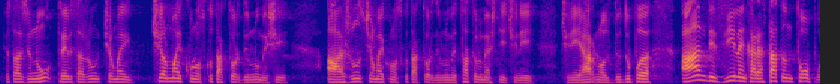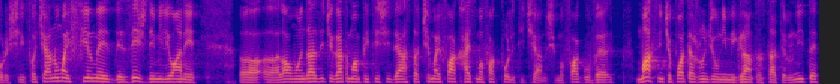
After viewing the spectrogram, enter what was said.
Și ăsta zice, nu, trebuie să ajung cel mai, cel mai cunoscut actor din lume. Și a ajuns cel mai cunoscut actor din lume, toată lumea știe cine e, cine e Arnold. După ani de zile în care a stat în topuri și făcea numai filme de zeci de milioane, uh, uh, la un moment dat zice, gata, m-am plictit și de asta, ce mai fac? Hai să mă fac politician și mă fac guvern... Maxim ce poate ajunge un imigrant în Statele Unite,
